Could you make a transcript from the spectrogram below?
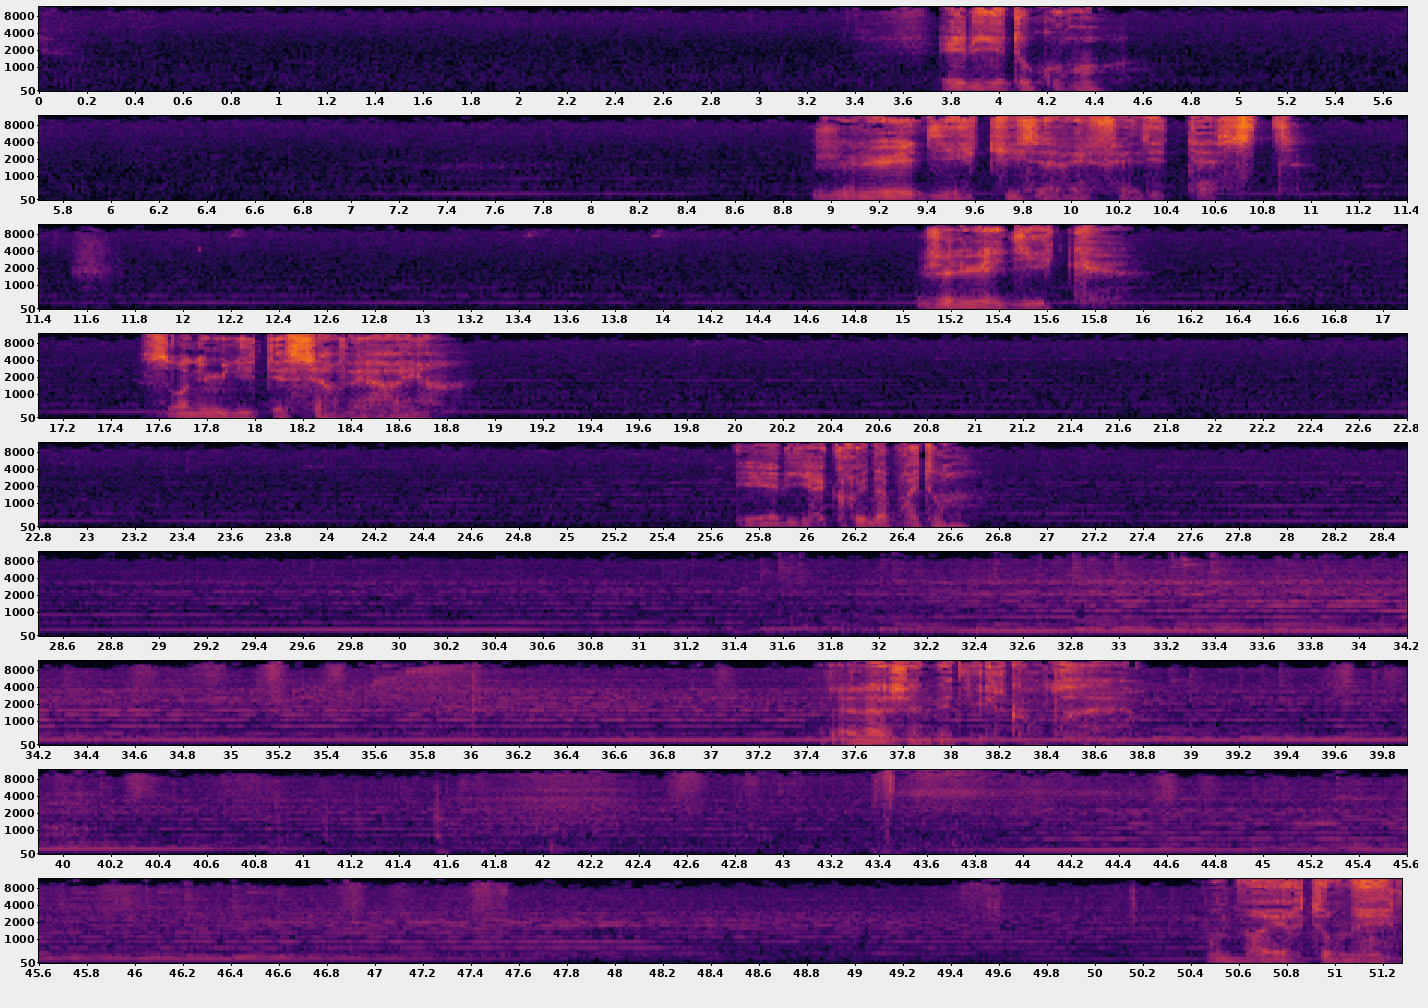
Ellie est au courant Je lui ai dit qu'ils avaient fait des tests. Je lui ai dit que son immunité servait à rien. Et elle y a cru d'après toi? Elle a jamais dit le contraire. On devrait y retourner.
